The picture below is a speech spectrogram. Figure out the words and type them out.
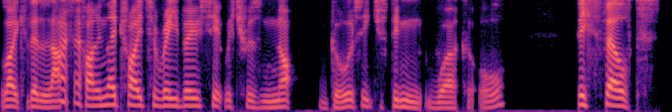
Like the last time they tried to reboot it, which was not good. It just didn't work at all. This felt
